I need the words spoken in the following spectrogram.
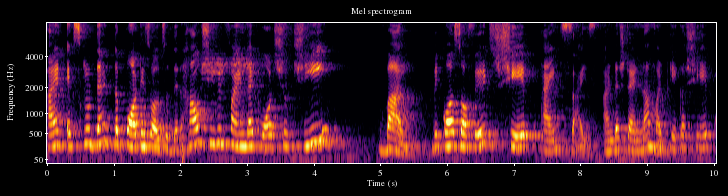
and exclude that the pot is also there how she will find that what should she buy because of its shape and size understand ना मटके का shape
